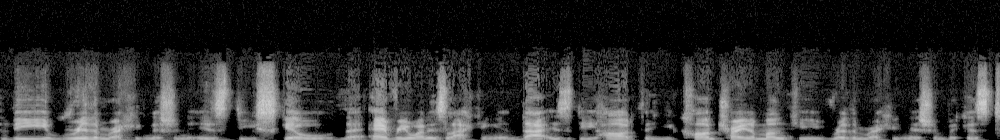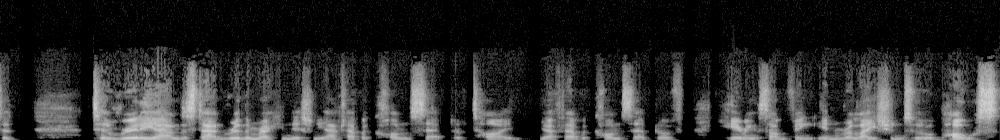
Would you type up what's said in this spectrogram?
the rhythm recognition is the skill that everyone is lacking in. That is the hard thing. You can't train a monkey rhythm recognition because to to really understand rhythm recognition, you have to have a concept of time. You have to have a concept of hearing something in relation to a pulse,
